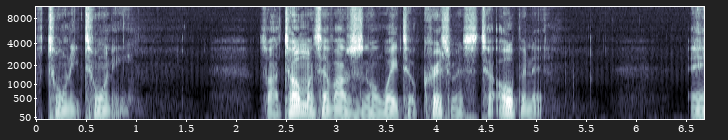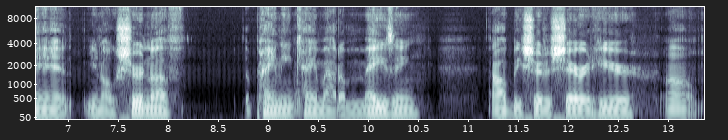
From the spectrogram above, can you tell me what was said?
of 2020. So I told myself I was just going to wait till Christmas to open it. And, you know, sure enough, the painting came out amazing. I'll be sure to share it here. Um,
